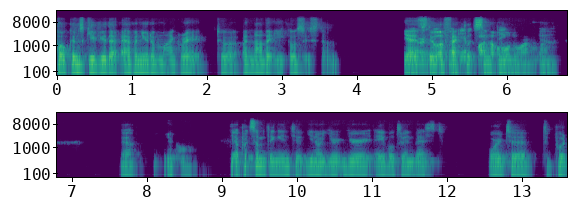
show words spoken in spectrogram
tokens give you that avenue to migrate to another ecosystem. Yeah, it's still affected put by the old something- one, Yeah. Yeah. you know. Yeah, put something into, you know, you're you're able to invest or to to put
